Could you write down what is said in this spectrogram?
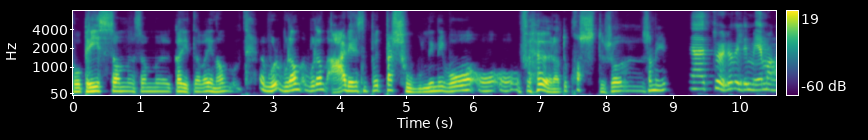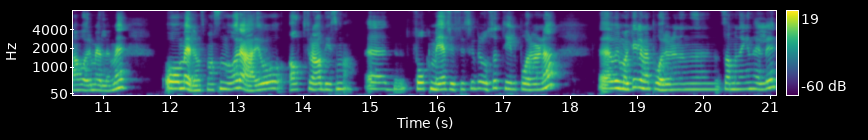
på pris, som, som, Carita var innom. Hvordan, hvordan er det liksom på et personlig nivå å, å, å få høre at du koster så, så mye? Jeg føler jo veldig med mange av våre medlemmer. Og medlemsmassen vår er jo alt fra de som eh, folk med cystisk fibrose til pårørende. Eh, vi må ikke glemme pårørendesammenhengen heller.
